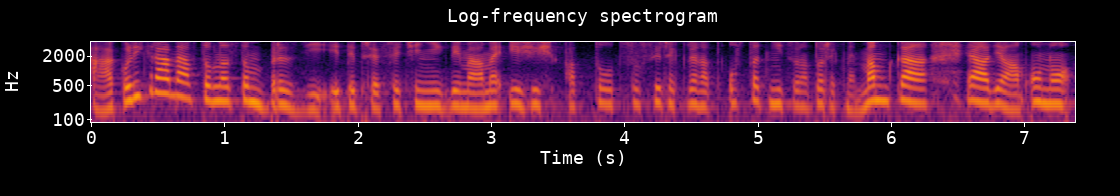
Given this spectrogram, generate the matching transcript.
A kolikrát nám v tomhle tom brzdí i ty přesvědčení, kdy máme Ježíš a to, co si řekne na to ostatní, co na to řekne mamka, já dělám ono,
